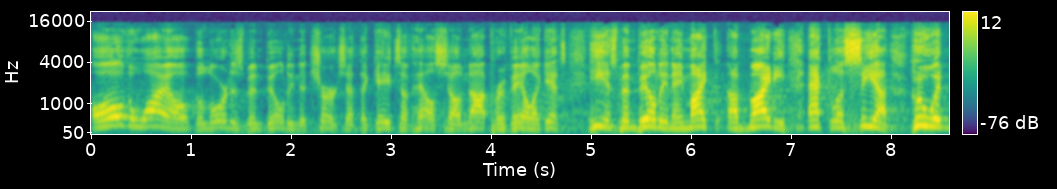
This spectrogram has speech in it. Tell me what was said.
All the while, the Lord has been building a church that the gates of hell shall not prevail against. He has been building a, mighty ecclesia who would,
